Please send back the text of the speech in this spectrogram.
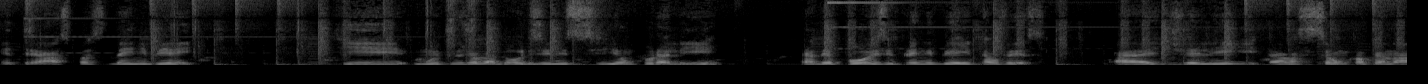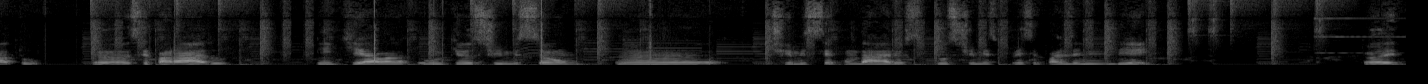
entre aspas, da NBA. Que muitos jogadores iniciam por ali para depois ir para NBA, talvez. A G-League, elas são um campeonato uh, separado em que, ela, em que os times são uh, times secundários dos times principais da NBA. Uh,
